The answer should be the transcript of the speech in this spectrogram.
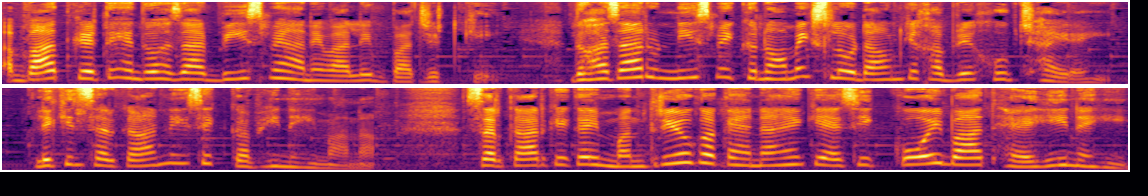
अब बात करते हैं 2020 में आने वाले बजट की। 2019 में इकोनॉमिक स्लोडाउन की खबरें खूब छाई रहीं। लेकिन सरकार ने इसे कभी नहीं माना। सरकार के कई मंत्रियों का कहना है कि ऐसी कोई बात है ही नहीं।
